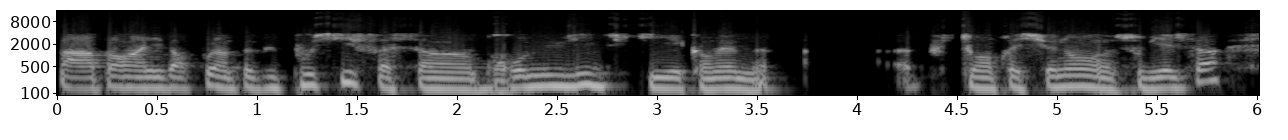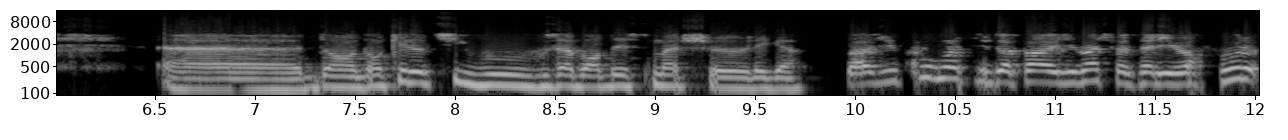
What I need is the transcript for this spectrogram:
par rapport à un Liverpool un peu plus poussif face à un promu Leeds qui est quand même plutôt impressionnant sous Bielsa. Euh, dans, dans quelle optique vous, vous abordez ce match, euh, les gars? Bah, Du coup, moi, si je dois parler du match face à Liverpool,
